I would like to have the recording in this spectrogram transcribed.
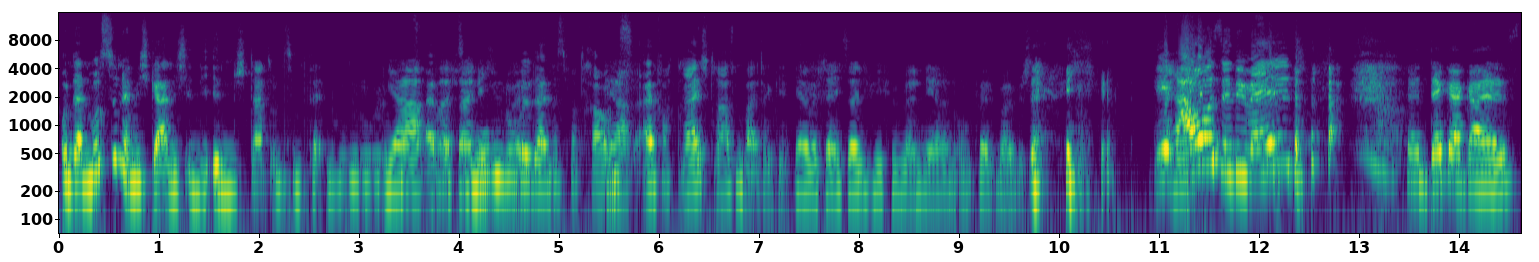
Und dann musst du nämlich gar nicht in die Innenstadt und zum fetten Hugendubel. Du Ja, kannst einfach zum Hugendubel deines Vertrauens ja. einfach drei Straßen weitergehen. Ja, wahrscheinlich sollte ich mich mit meinem näheren Umfeld mal beschäftigen. Geh raus in die Welt! Entdeckergeist.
